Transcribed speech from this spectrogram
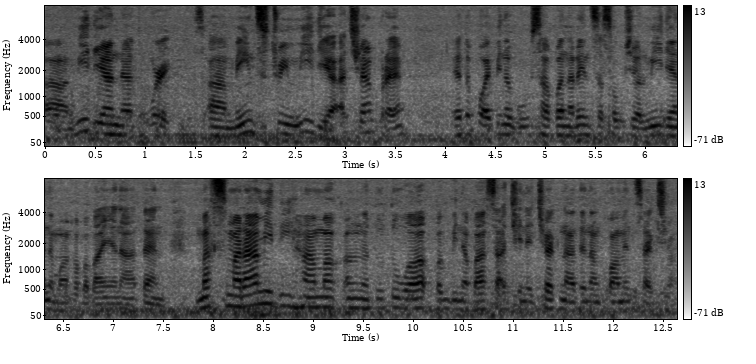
uh, media network, uh, mainstream media at syempre ito po ay pinag-uusapan na rin sa social media ng mga kababayan natin. Mas marami di hamak ang natutuwa pag binabasa at chinecheck natin ang comment section.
